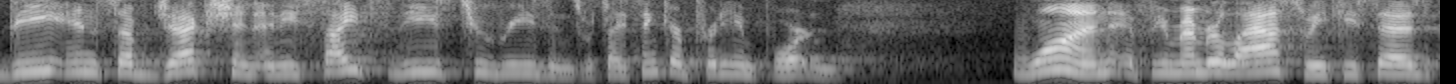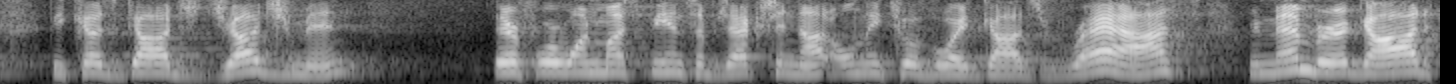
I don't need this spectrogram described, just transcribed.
be in subjection. And he cites these two reasons, which I think are pretty important. One, if you remember last week, he says, Because God's judgment Therefore, one must be in subjection not only to avoid God's wrath. Remember, God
